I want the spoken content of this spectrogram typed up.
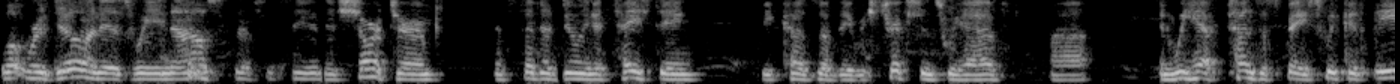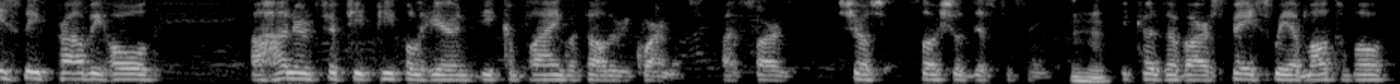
what we're doing is we now see in the short term, instead of doing a tasting because of the restrictions we have, uh, and we have tons of space, we could easily probably hold 150 people here and be complying with all the requirements as far as social distancing. Mhm. Because of our space, we have multiple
